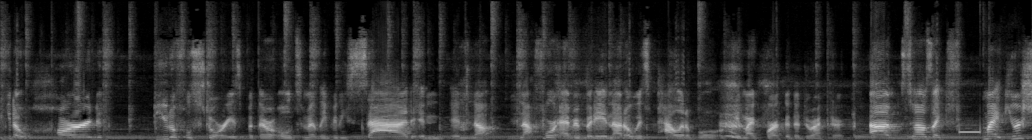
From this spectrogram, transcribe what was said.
you know, hard, beautiful stories, but they're ultimately really sad and, and not not for everybody and not always palatable. Okay, Mike Barker, the director. Um, so I was like, Mike, your sh-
